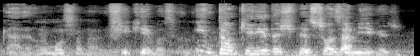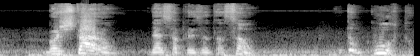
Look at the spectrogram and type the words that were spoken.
caramba, emocionado. Fiquei emocionado. Então, queridas pessoas amigas, gostaram dessa apresentação? Então curtam,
